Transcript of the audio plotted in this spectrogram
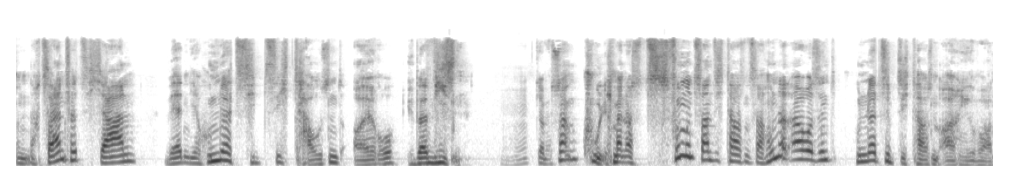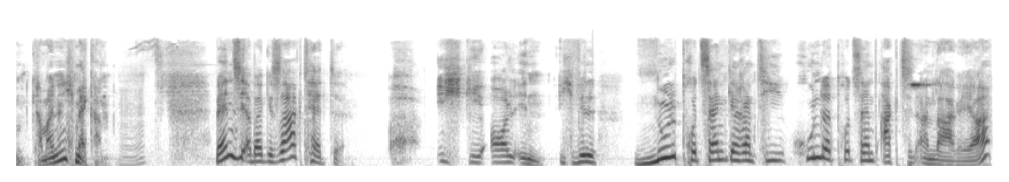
und nach 42 Jahren werden ihr 170.000 Euro überwiesen. Ich muss sagen, cool. Ich meine, aus 25.200 Euro sind 170.000 Euro geworden. Kann man nicht meckern. Mhm. Wenn sie aber gesagt hätte, oh, ich gehe all in. Ich will 0% Garantie, 100% Aktienanlage, ja?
